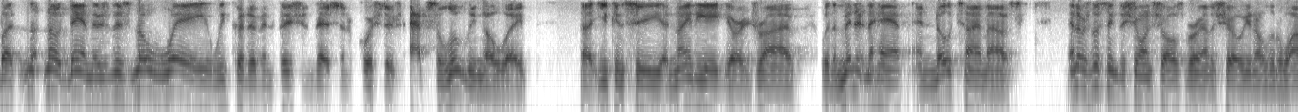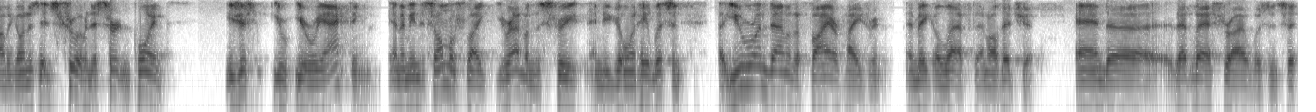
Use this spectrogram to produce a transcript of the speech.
But no, no, Dan, there's there's no way we could have envisioned this. And of course, there's absolutely no way uh, you can see a 98 yard drive with a minute and a half and no timeouts. And I was listening to Sean Salisbury on the show, you know, a little while ago, and it's, it's true. I mean, at a certain point, you just you're, you're reacting, and I mean, it's almost like you're out on the street and you're going, "Hey, listen, uh, you run down to the fire hydrant and make a left, and I'll hit you." And uh, that last drive was sens-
